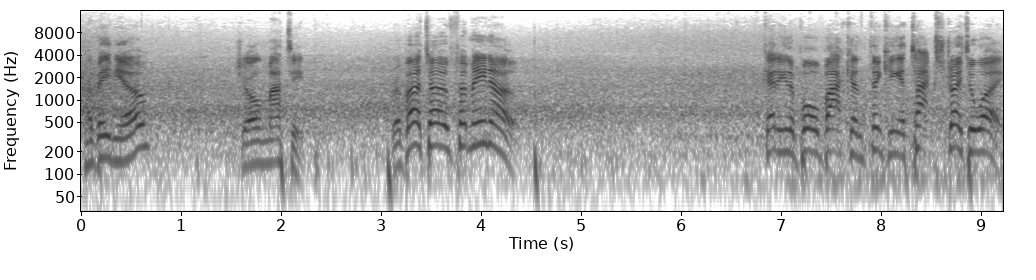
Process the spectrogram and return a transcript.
Fabinho. Joel Matip. Roberto Firmino. Getting the ball back and thinking attack straight away.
